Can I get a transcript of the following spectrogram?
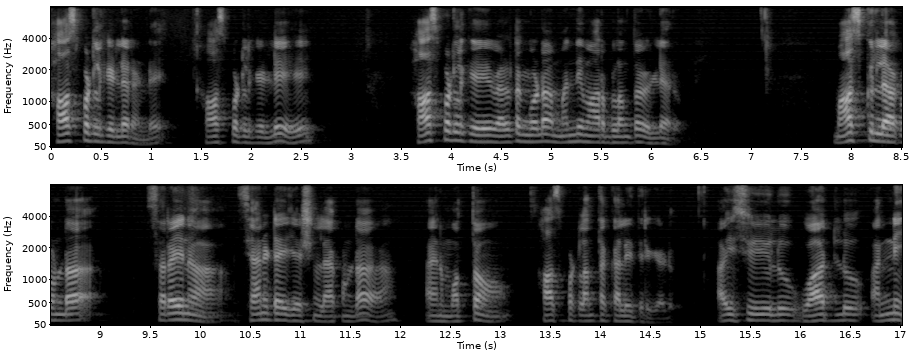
హాస్పిటల్కి వెళ్ళారండి హాస్పిటల్కి వెళ్ళి హాస్పిటల్కి వెళ్ళటం కూడా మంది మార్బలంతో వెళ్ళారు. మాస్కులు లేకుండా సరైన శానిటైజేషన్ లేకుండా ఆయన మొత్తం హాస్పిటల్ అంతా కలిగి తిరిగాడు. ఐసీయూలు వార్డులు అన్నీ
